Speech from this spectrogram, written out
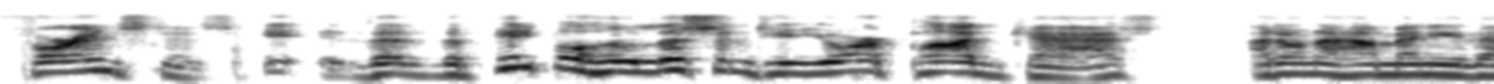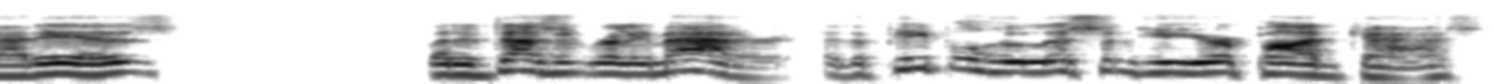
For instance, it, the, the people who listen to your podcast, I don't know how many that is, but it doesn't really matter. The people who listen to your podcast,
